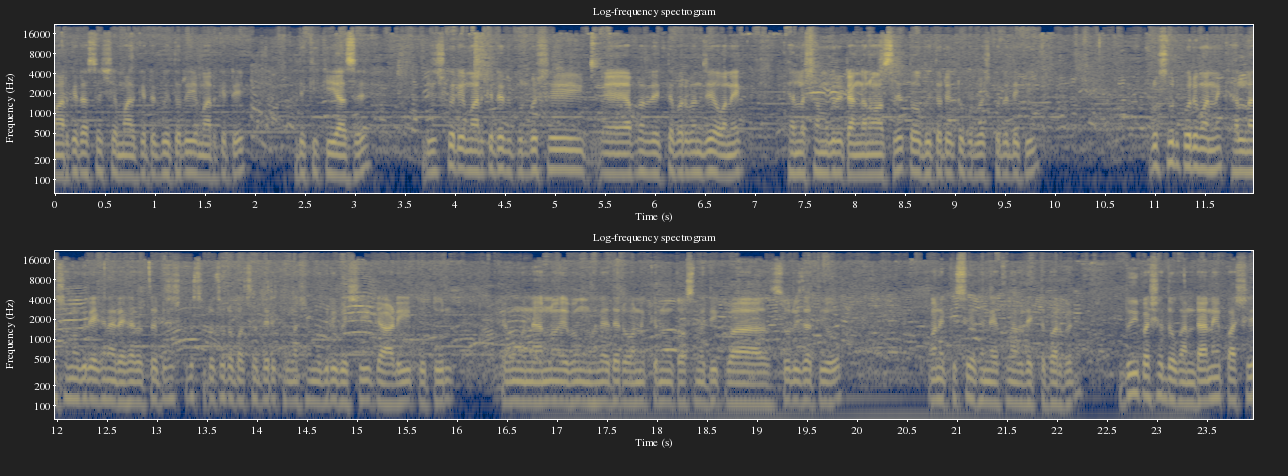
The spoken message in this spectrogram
মার্কেট আছে, সেই মার্কেটের ভিতরে, এই মার্কেটে দেখি কি আছে। বিশেষ করে এই মার্কেটের প্রবেশেই আপনারা দেখতে পারবেন যে অনেক খেলনা সামগ্রী টাঙানো আছে, তো ভিতরে একটু প্রবেশ করে দেখি। প্রচুর পরিমাণে খেলনা সামগ্রী এখানে দেখা যাচ্ছে, বিশেষ করে ছোটো ছোটো বাচ্চাদের খেলনা সামগ্রী, বেশি গাড়ি, পুতুল এবং অন্যান্য এবং মহিলাদের অনেক কোনো কসমেটিক বা চুরি জাতীয় অনেক কিছু এখানে আপনারা দেখতে পারবেন। দুই পাশে দোকান, ডানে পাশে,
